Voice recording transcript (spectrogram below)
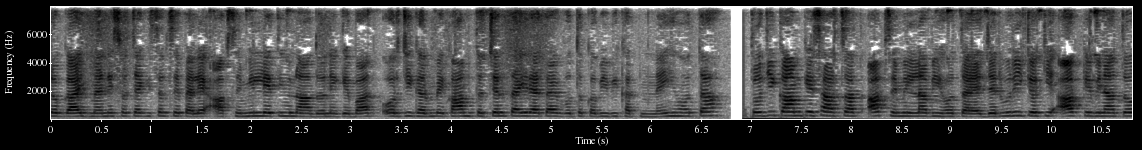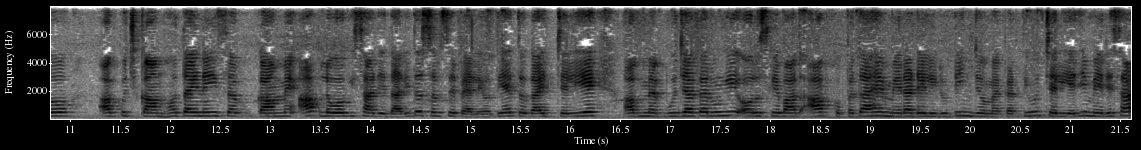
तो गाइज़ मैंने सोचा कि सबसे पहले आपसे मिल लेती हूँ नहा धोने के बाद। और जी, घर में काम तो चलता ही रहता है, वो तो कभी भी खत्म नहीं होता। तो जी, काम के साथ साथ आपसे मिलना भी होता है ज़रूरी, क्योंकि आपके बिना तो अब कुछ काम होता ही नहीं। सब काम में आप लोगों की साझेदारी तो सबसे पहले होती है। तो गाइज़ चलिए, अब मैं पूजा करूँगी और उसके बाद आपको पता है मेरा डेली रूटीन जो मैं करती हूँ। चलिए जी, मेरे साथ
